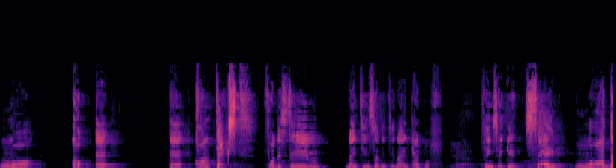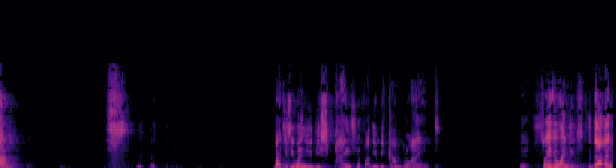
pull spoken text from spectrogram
more co- uh, uh, context for the same 1979 type of things again. Same, more than. but you see, when you despise your father, you become blind. Yes. So even when, and,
